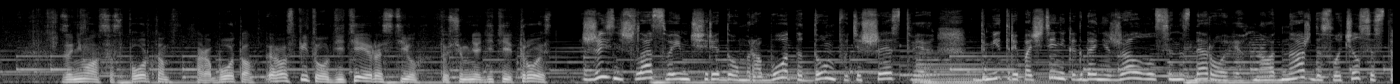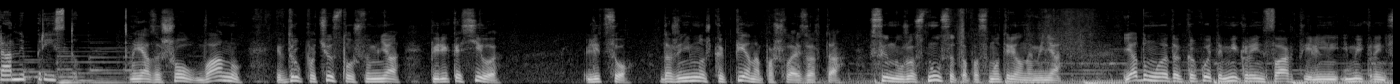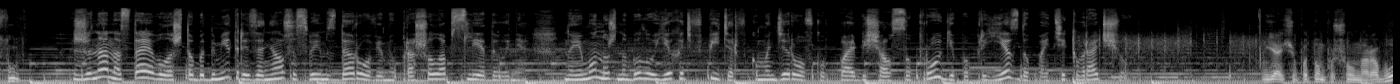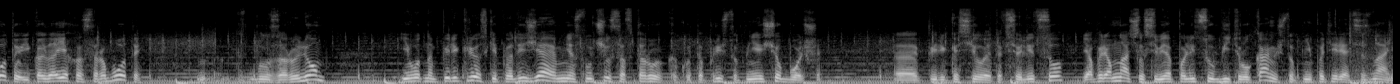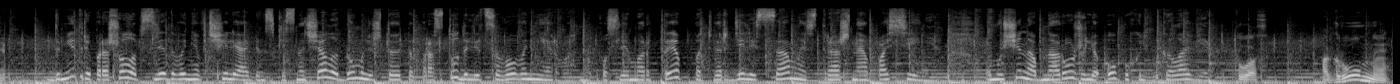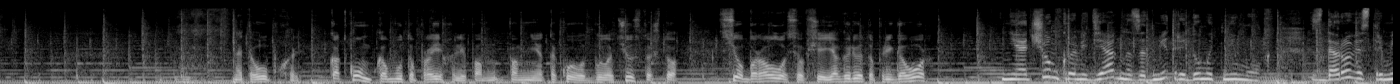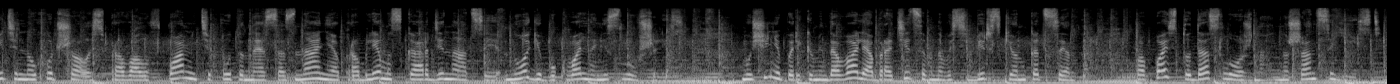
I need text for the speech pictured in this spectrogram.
занимался спортом, работал, воспитывал детей, растил. То есть у меня детей трое. Жизнь шла своим чередом. Работа, дом, путешествия. Дмитрий почти никогда не жаловался на здоровье, но однажды случился странный приступ. Я зашел в ванну и вдруг почувствовал, что у меня перекосило лицо. Даже немножко пена пошла изо рта. Сын ужаснулся-то, посмотрел на меня. Я думал, это какой-то микроинфаркт или микроинсульт. Жена настаивала, чтобы Дмитрий занялся своим здоровьем и прошел обследование. Но ему нужно было уехать в Питер в командировку. Пообещал супруге по приезду пойти к врачу. Я еще потом пошел на работу, и когда ехал с работы, был за рулем, и вот на перекрестке подъезжая, у меня случился второй какой-то приступ, мне еще больше э, перекосило это все лицо. Я прям начал себя по лицу бить руками, чтобы не потерять сознание. Дмитрий прошел обследование в Челябинске. Сначала думали, что это простуда лицевого нерва, но после МРТ подтвердились самые страшные опасения. У мужчины обнаружили опухоль в голове. У вас огромная это опухоль. Катком как будто проехали по, по мне. Такое вот было чувство, что все оборвалось вообще. Я говорю, это приговор. Ни о чем, кроме диагноза, Дмитрий думать не мог. Здоровье стремительно ухудшалось, провалы в памяти, путанное сознание, проблемы с координацией, ноги буквально не слушались. Мужчине порекомендовали обратиться в Новосибирский онкоцентр. Попасть туда сложно, но шансы есть.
